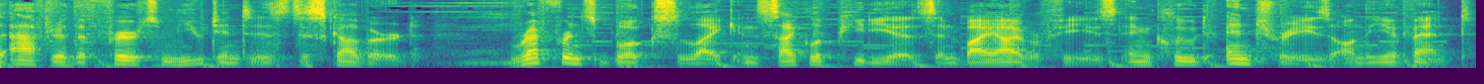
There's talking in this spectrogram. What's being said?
after the first mutant is discovered, Reference books like encyclopedias and biographies include entries on the event,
